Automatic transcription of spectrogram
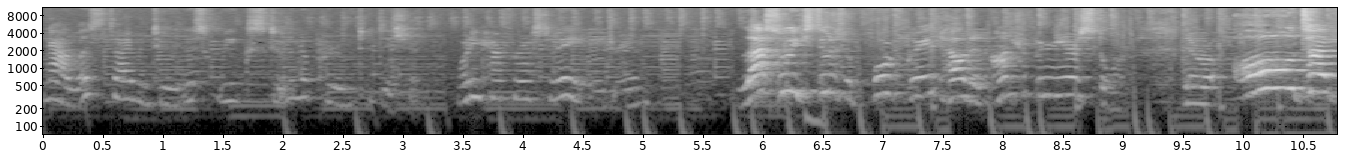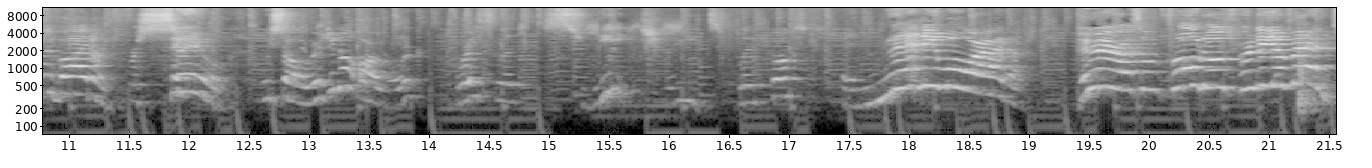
Now let's dive into this week's student approved edition. What do you have for us today, Adrian? Last week, students of fourth grade held an entrepreneur store. There were all types of items for sale. We saw original artwork, bracelets, sweet treats, flip books, and many more items. Here are some photos for the event.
